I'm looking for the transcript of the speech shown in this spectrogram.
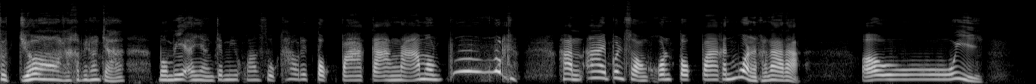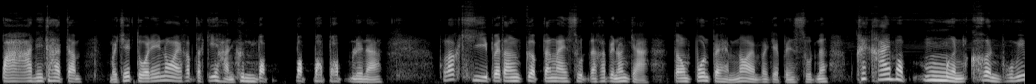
สุดยอดแล้วครับพี่น้องจ๋าบ่มีอะไรอย่างจะมีความสุขเท่าได้ตกปลากลางน้ำมันปูดหันอ้ายเพิ่นสองคนตกปลากันม่วนขนาดอะ เอายปลานี่ถ้าจำไม่ใช่ตัวน้อยๆครับตะกี้หันขึ้นปับปับปับปับเลยนะแล้วขี่ไปทางเกือบทางในสุดนะครับพี่น้องจ๋าต้องปุ้นไปแหมน้อยมันจะเป็นสุดนะคล้ายๆแบบเหมือนเขื่อนภูมิ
